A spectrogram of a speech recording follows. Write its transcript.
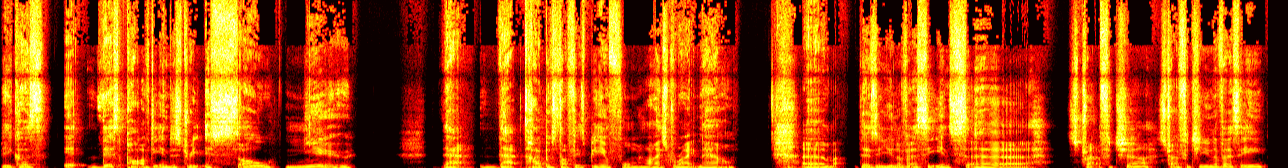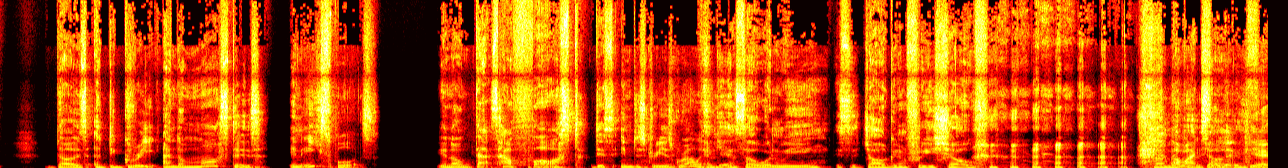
because it, this part of the industry is so new that that type of stuff is being formalized right now. Um, there's a university in uh, Staffordshire, Staffordshire University, does a degree and a master's in esports. You know, that's how fast this industry is growing. Again, so when we this is a jargon free show. All right, so let, yeah,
